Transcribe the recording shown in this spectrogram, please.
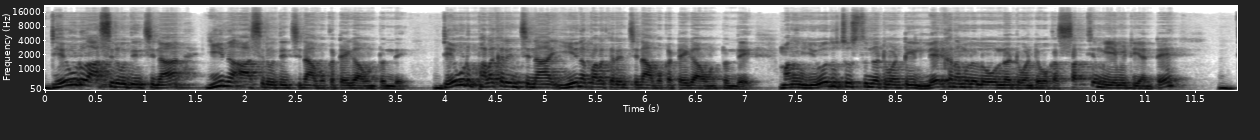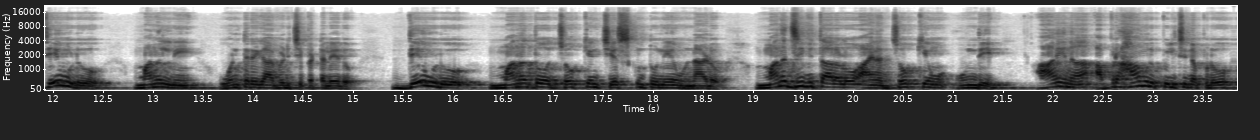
దేవుడు ఆశీర్వదించిన ఈయన ఆశీర్వదించిన ఒకటేగా ఉంటుంది. దేవుడు పలకరించిన ఈయన పలకరించిన ఒకటేగా ఉంటుంది. మనం ఈరోజు చూస్తున్నటువంటి లేఖనములలో ఉన్నటువంటి ఒక సత్యం ఏమిటి అంటే దేవుడు మనల్ని ఒంటరిగా విడిచిపెట్టలేదు. దేవుడు మనతో జోక్యం చేసుకుంటూనే ఉన్నాడు. మన జీవితాలలో ఆయన జోక్యం ఉంది. ఆయన అబ్రహామును పిలిచినప్పుడు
